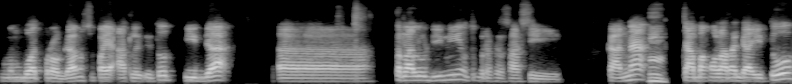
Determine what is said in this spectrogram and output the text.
membuat program supaya atlet itu tidak eh, terlalu dini untuk berprestasi. Karena Hmm. cabang olahraga itu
